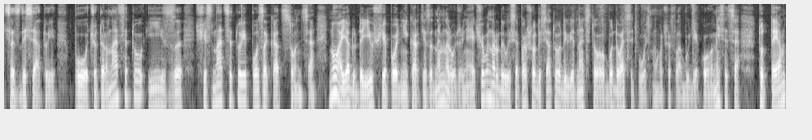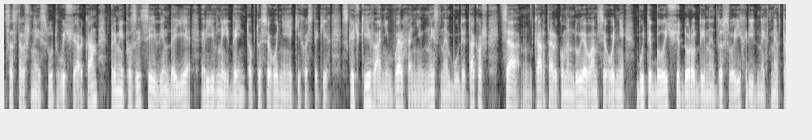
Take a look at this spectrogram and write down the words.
Це з 10 по 14 і з 16 по закат сонця. Ну, а я додаю ще по одній карті за днем народження. Якщо ви народилися 1, 10, 19 або 28 числа будь-якого місяця, то тем це страшний суд, вищий аркан в прямій позиції він дає рівний день. Тобто сьогодні якихось таких скачків ані вверх, ані вниз не буде. Також ця карта рекомендує вам сьогодні бути ближче до родини, до своїх рідних, не втрачати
